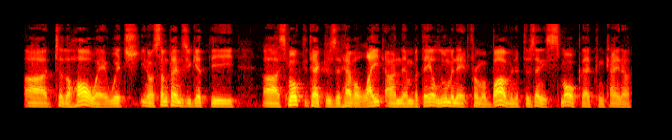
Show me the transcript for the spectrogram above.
uh, to the hallway, which you know sometimes you get the uh, smoke detectors that have a light on them, but they illuminate from above, and if there's any smoke, that can kind of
